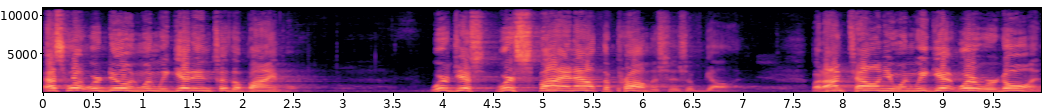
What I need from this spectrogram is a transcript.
that's what we're doing when we get into the Bible. We're just, we're spying out the promises of God. But I'm telling you, when we get where we're going,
